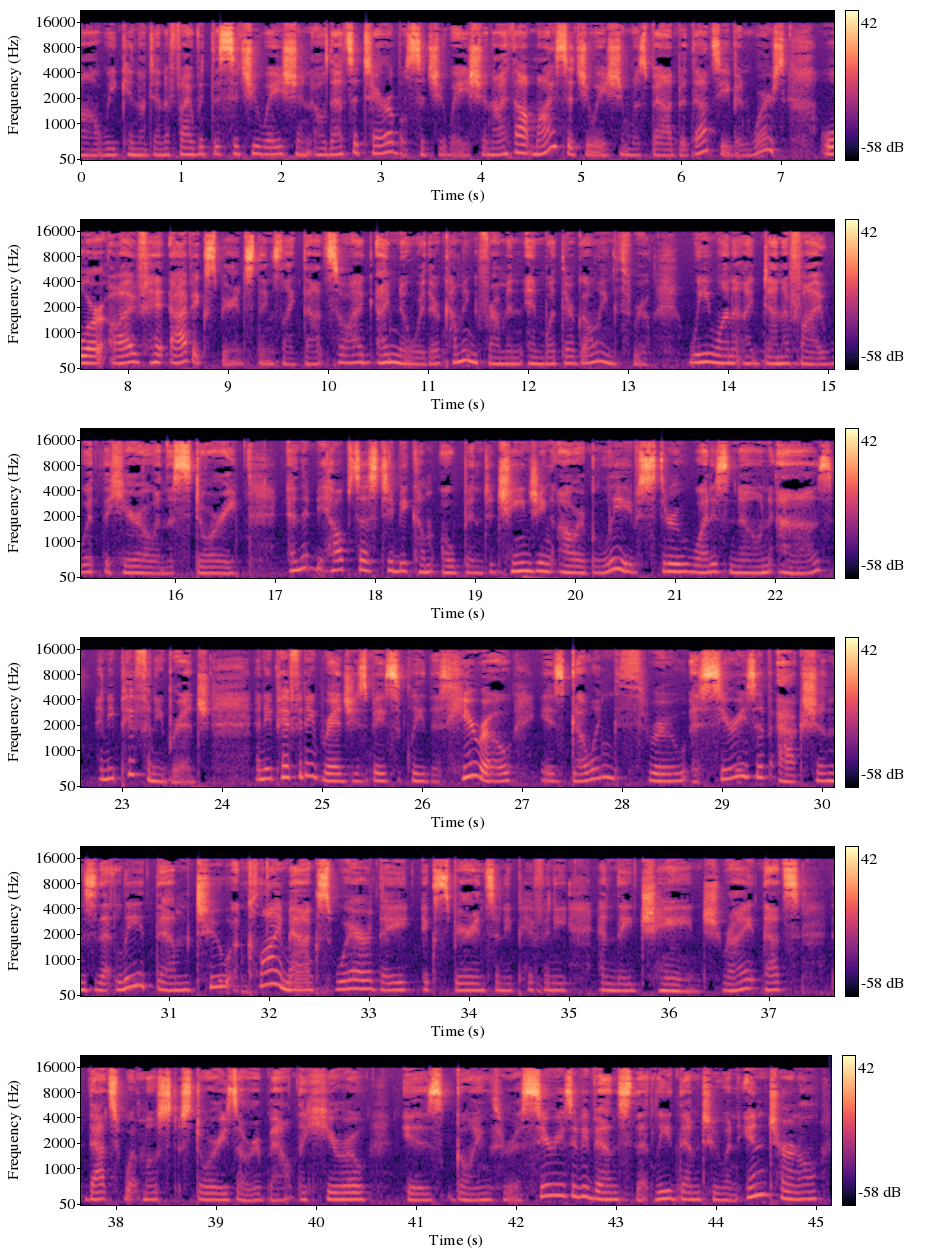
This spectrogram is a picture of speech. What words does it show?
Uh, we can identify with the situation. Oh, that's a terrible situation. I thought my situation was bad, but that's even worse. Or I've I've experienced things like that, so I, I know where they're coming from and, and what they're going through. We want to identify with the hero in the story and it helps us to become open to changing our beliefs through what is known as an epiphany bridge. An epiphany bridge is basically this hero is going through a series of actions that lead them to a climax where they experience an epiphany and they change, right? That's that's what most stories are about. The hero is going through a series of events that lead them to an internal,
